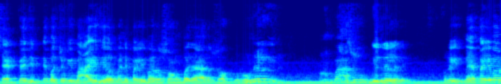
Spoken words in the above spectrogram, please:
सेट पे जितने बच्चों की माँ आई थी और मैंने पहली बार वो सॉन्ग बजाया तो सॉन्ग रोने लगी। आँख में आँसू गिरने लगे। बोले मैं पहली बार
